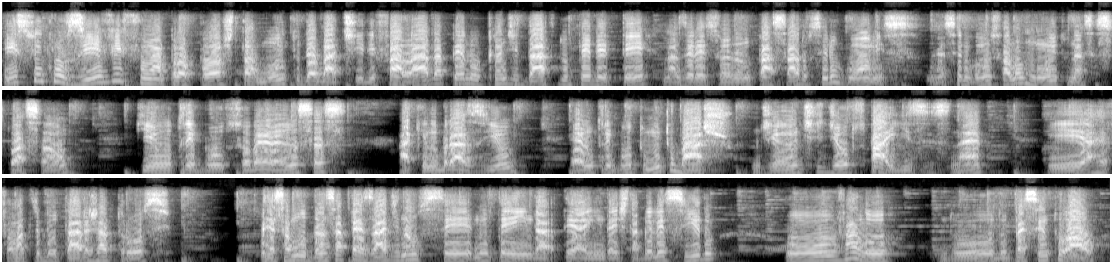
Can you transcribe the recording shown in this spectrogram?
Isso, inclusive, foi uma proposta muito debatida e falada pelo candidato do PDT nas eleições do ano passado, Ciro Gomes. Né? Ciro Gomes falou muito nessa situação, que o tributo sobre heranças aqui no Brasil era um tributo muito baixo diante de outros países, né? E a reforma tributária já trouxe essa mudança, apesar de não ser, não ter ainda, ter ainda estabelecido o valor do, do percentual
